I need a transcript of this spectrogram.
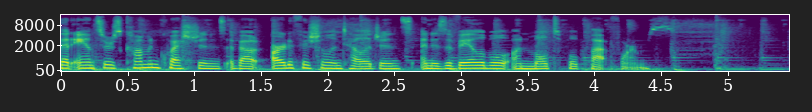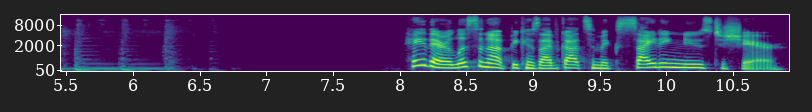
that answers common questions about artificial intelligence and is available on multiple platforms. Hey there, listen up because I've got some exciting news to share.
